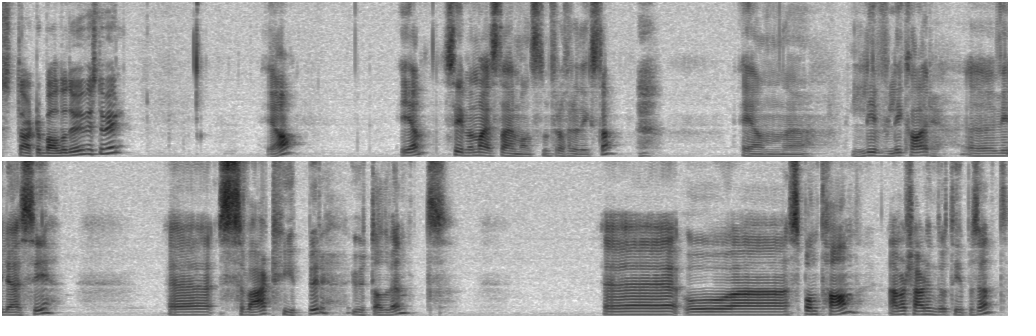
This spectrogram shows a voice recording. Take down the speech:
starte ballet, du, hvis du vil. Ja. Igjen Simen Meistad Hermansen fra Fredrikstad. En uh, livlig kar, uh, vil jeg si. Uh, svært hyper, utadvendt. Og spontan. Er meg sjæl 110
